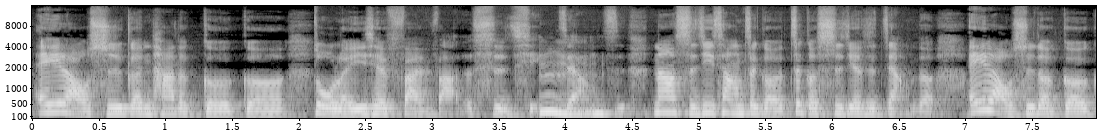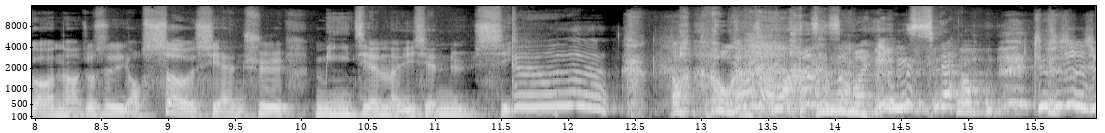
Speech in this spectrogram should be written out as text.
A 老师跟他的哥哥做了一些犯法的事情，这样子。嗯、那实际上，这个这个事件是这样的：A 老师的哥哥呢，就是有涉嫌去迷奸了一些女性。呃、我刚刚讲话是什么音效？就是觉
